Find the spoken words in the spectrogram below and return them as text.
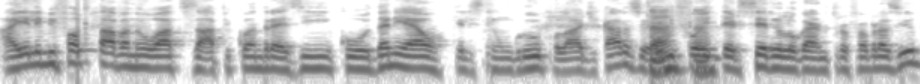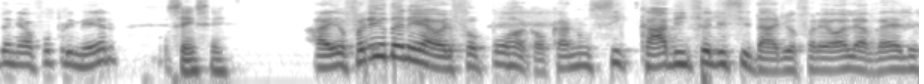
Aí ele me falou que estava no WhatsApp com o Andrezinho, com o Daniel, que eles têm um grupo lá de caras. Tá, ele foi tá. em terceiro lugar no Troféu Brasil, o Daniel foi o primeiro. Sim, sim. Aí eu falei, e o Daniel? Ele falou, porra, o cara não se cabe em felicidade. Eu falei, olha, velho,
